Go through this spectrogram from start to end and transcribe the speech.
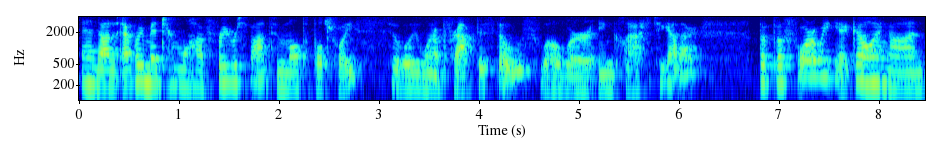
And on every midterm, we'll have free response and multiple choice. So we want to practice those while we're in class together. But before we get going on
